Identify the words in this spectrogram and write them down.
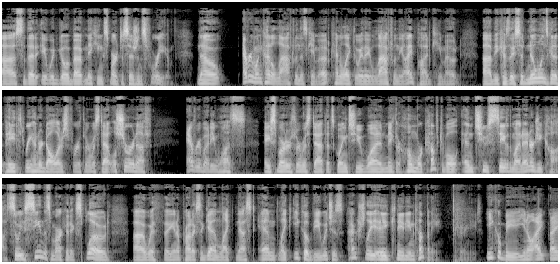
uh, so that it would go about making smart decisions for you. Now, everyone kind of laughed when this came out, kind of like the way they laughed when the iPod came out, uh, because they said no one's going to pay $300 for a thermostat. Well, sure enough, everybody wants a smarter thermostat that's going to one make their home more comfortable and two save them on energy costs. So we've seen this market explode uh, with uh, you know products again like Nest and like Ecobee, which is actually a Canadian company. Very neat. Ecobee, you know, I, I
